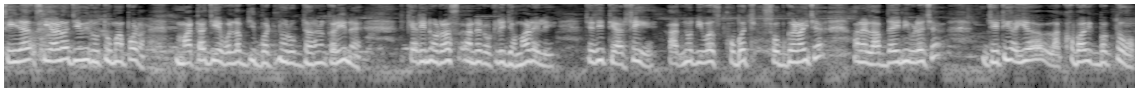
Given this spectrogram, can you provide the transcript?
શિયાળા શિયાળા જેવી ઋતુમાં પણ માતાજીએ વલ્લભજી ભટ્ટનું રૂપ ધારણ કરીને કેરીનો રસ અને રોટલી જમાડેલી, જેથી ત્યારથી આજનો દિવસ ખૂબ જ શુભ ગણાય છે અને લાભદાયી નીવડે છે. જેથી અહીંયા લાખો ભાવિક ભક્તો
